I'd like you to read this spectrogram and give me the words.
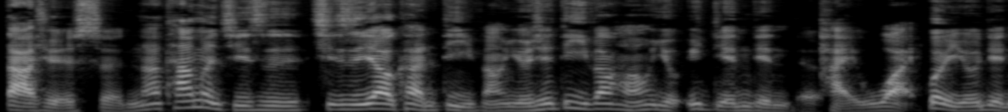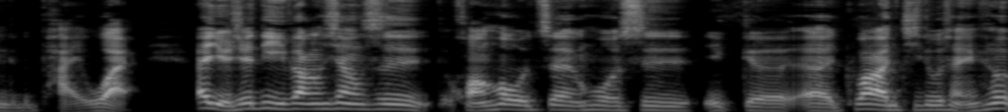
大学生，那他们其实其实要看地方，有些地方好像有一点点的排外，会有一点点的排外。那、啊、有些地方像是皇后镇或是一个呃，包含基督城，会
